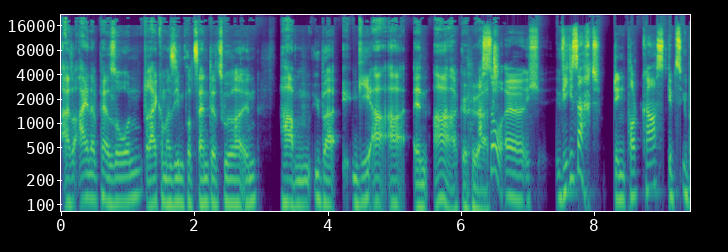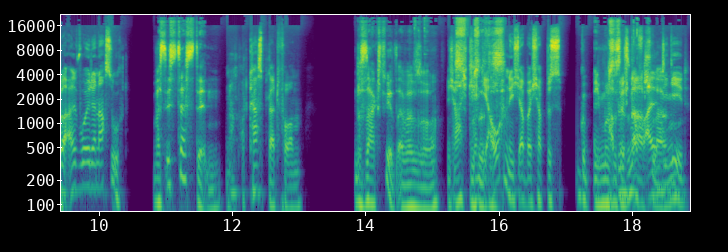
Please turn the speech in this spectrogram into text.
also eine Person, 3,7 Prozent der ZuhörerInnen, haben über G-A-A-N-A gehört. ach so, äh, ich, wie gesagt, den Podcast gibt's überall, wo ihr danach sucht. Was ist das denn? Eine Podcast-Plattform. Das sagst du jetzt einfach so. Ja, ich kenne die das- auch nicht, aber ich habe das Ich muss das jetzt auf allen, die nachschlagen. geht.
